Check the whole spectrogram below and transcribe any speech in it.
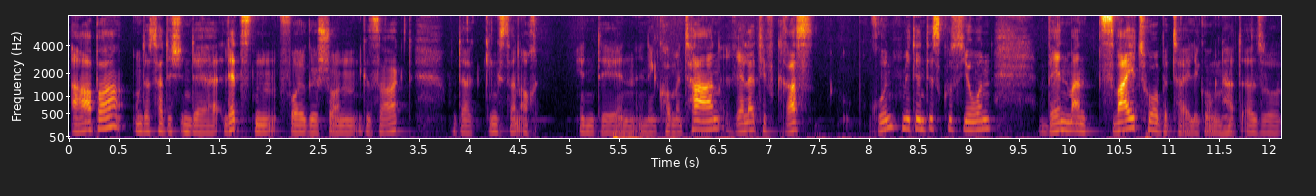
aber, und das hatte ich in der letzten Folge schon gesagt, und da ging es dann auch in den, in den Kommentaren relativ krass rund mit den Diskussionen, wenn man zwei Torbeteiligungen hat, also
